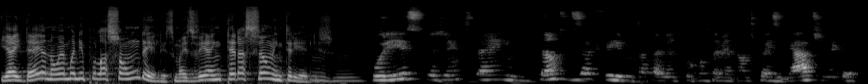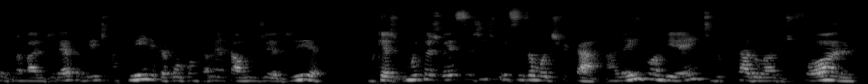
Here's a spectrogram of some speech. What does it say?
E a ideia não é manipular só um deles, mas ver a interação entre eles. Uhum. Por isso que a gente tem tanto desafio no tratamento comportamental de cães e gatos, né, que é o que eu trabalho diretamente na clínica comportamental no dia a dia, porque muitas vezes a gente precisa modificar, além do ambiente, do que está do lado de fora,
